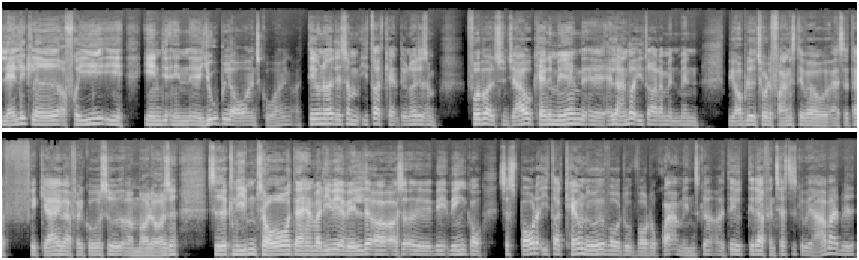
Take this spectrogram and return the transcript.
lalleglade og frie i, i en, en øh, jubel over en scoring. Og det er jo noget af det, som idræt kan. Det er jo noget af det, som fodbold, synes jeg jo, kan det mere end øh, alle andre idrætter, men, men vi oplevede Tour de France, det var jo, altså der fik jeg i hvert fald gås ud, og måtte også sidde og knibe en tårer, da han var lige ved at vælte, og, og så øh, Vingegaard. Så sport og idræt kan jo noget, hvor du, hvor du rører mennesker, og det er jo det, der er fantastiske ved at arbejde med det.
